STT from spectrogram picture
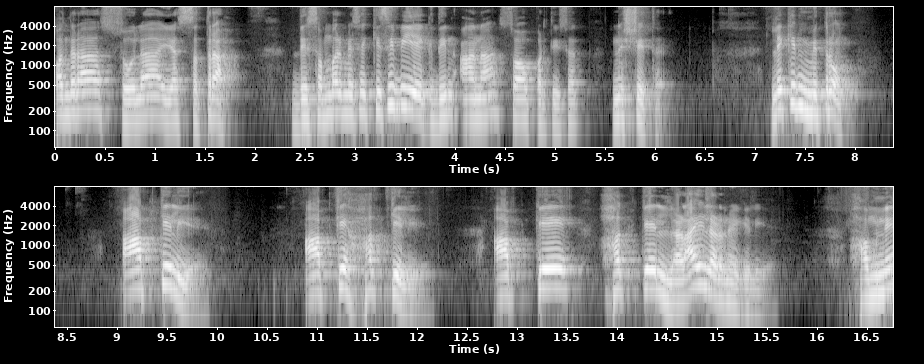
15, 16 या 17 दिसंबर में से किसी भी एक दिन आना 100 प्रतिशत निश्चित है। लेकिन मित्रों आपके लिए आपके हक के लिए आपके हक के लड़ाई लड़ने के लिए। हमने,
